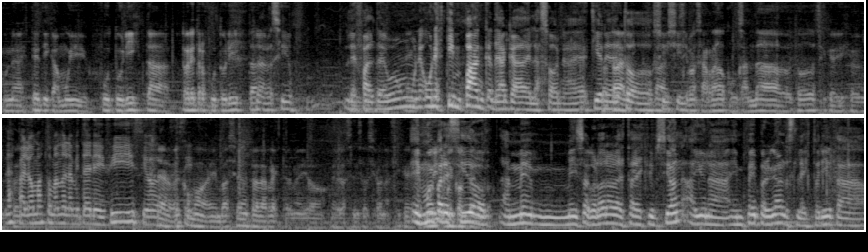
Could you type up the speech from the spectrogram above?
una estética muy futurista, retrofuturista. Claro, sí le falta un, un, steampunk de acá de la zona, eh, tiene de todo. Sí, sí. Encima cerrado con candado, todo, así que dije. Las palomas tomando la mitad del edificio. Claro, es como invasión extraterrestre, me la sensación. Así que es muy, parecido, a mí me hizo acordar ahora esta descripción. Hay una en Paper Girls, la historieta,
